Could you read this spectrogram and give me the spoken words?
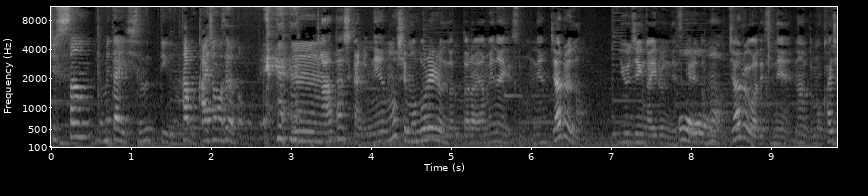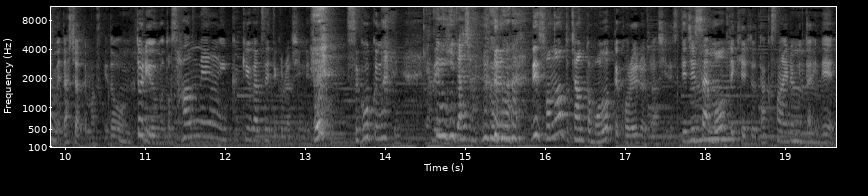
出産やめたりするっていうのは多分会社のせいだと思うんで。うん、うんあ確かにね。もし戻れるんだったらやめないですもんね。JAL の。友人がいるんですけれども JAL はですねなんともう会社名出しちゃってますけど、うん。一人産むと3年育休がついてくるらしいんですよ。すごくない？逆に大丈夫。で その後ちゃんと戻ってこれるらしいです。で実際戻ってきてる人たくさんいるみたいで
